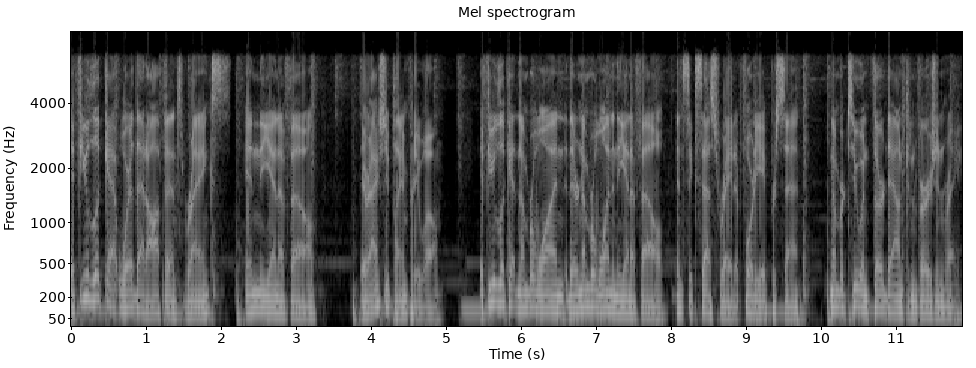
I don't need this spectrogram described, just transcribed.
if you look at where that offense ranks in the NFL, they're actually playing pretty well. If you look at number one, they're number one in the NFL in success rate at 48%. Number two in third down conversion rate.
